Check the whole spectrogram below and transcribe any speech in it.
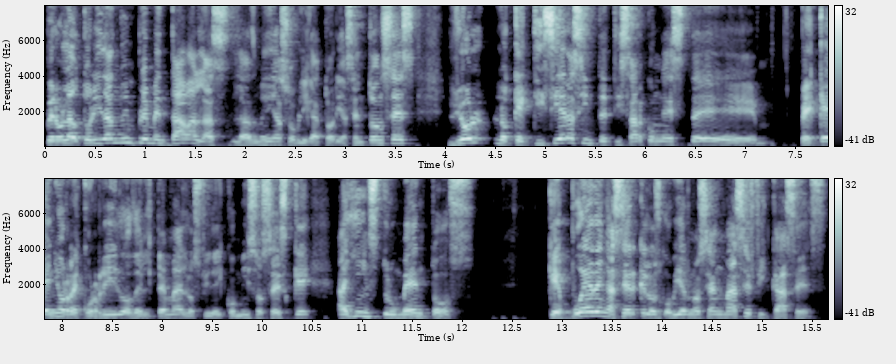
pero la autoridad no implementaba las, las medidas obligatorias. Entonces, yo lo que quisiera sintetizar con este pequeño recorrido del tema de los fideicomisos es que hay instrumentos que pueden hacer que los gobiernos sean más eficaces,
